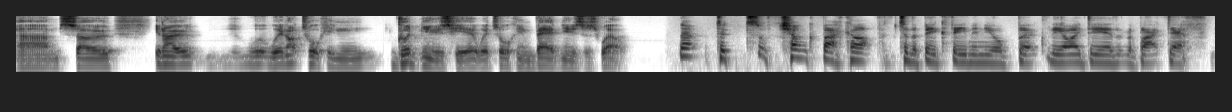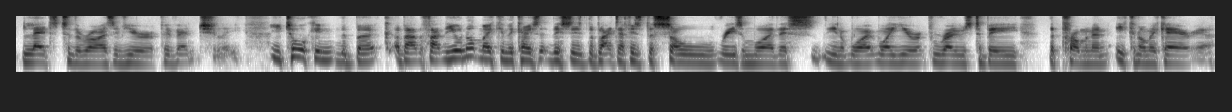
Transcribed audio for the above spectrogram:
um, so, you know, we're not talking good news here, we're talking bad news as well. Now, to sort of chunk back up to the big theme in your book, the idea that the Black Death led to the rise of Europe eventually. You talk in the book about the fact that you're not making the case that this is the Black Death is the sole reason why this, you know, why, why Europe rose to be the prominent economic area.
